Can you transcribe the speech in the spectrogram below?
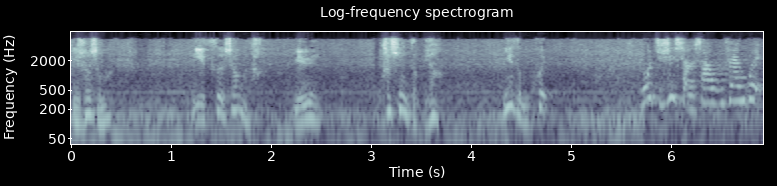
你说什么？你刺伤了他？圆圆，他现在怎么样？你怎么会？我只是想杀吴三桂，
